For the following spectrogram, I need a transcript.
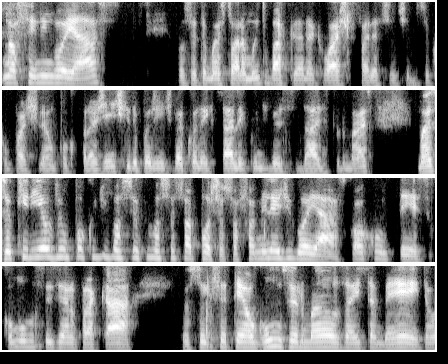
nascendo em Goiás, você tem uma história muito bacana que eu acho que faria sentido você compartilhar um pouco para a gente, que depois a gente vai conectar ali com diversidade e tudo mais. Mas eu queria ouvir um pouco de você, o que você sabe. Poxa, sua família é de Goiás, qual o contexto? Como vocês vieram para cá? Eu sei que você tem alguns irmãos aí também, então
